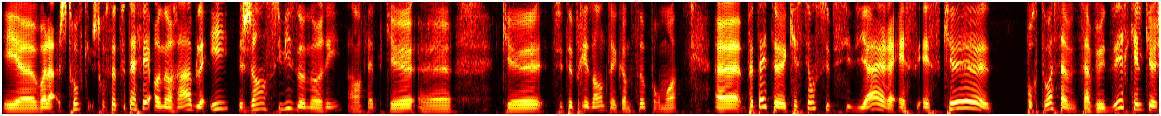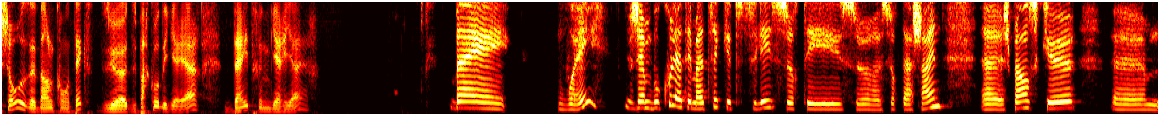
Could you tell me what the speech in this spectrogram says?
Et euh, voilà, je trouve, je trouve ça tout à fait honorable et j'en suis honoré, en fait, que, euh, que tu te présentes comme ça pour moi. Euh, peut-être question subsidiaire, est-ce est que pour toi, ça, ça, veut dire quelque chose dans le contexte du, du parcours des guerrières, d'être une guerrière? Ben, oui. J'aime beaucoup la thématique que tu utilises sur, tes, sur, sur ta chaîne. Euh, je pense que euh,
